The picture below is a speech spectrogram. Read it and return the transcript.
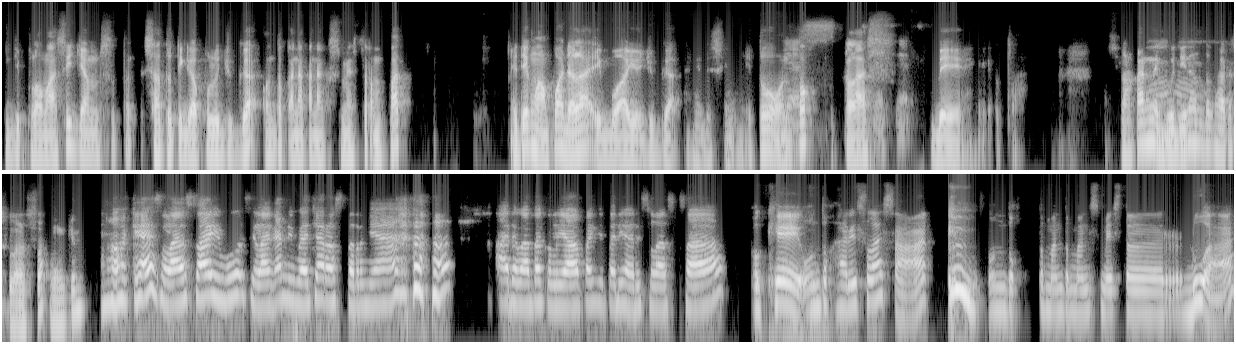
diplomasi jam sete- 1.30 juga untuk anak-anak semester 4. Itu yang mampu adalah Ibu Ayu juga di sini. Itu untuk Yes, kelas yes, yes. B gitu. Silakan Ibu Dina Mhm. untuk hari Selasa mungkin. Oke, Selasa Ibu, silakan dibaca rosternya. Ada mata kuliah apa kita di hari Selasa? Oke, untuk hari Selasa, untuk teman-teman semester 2,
